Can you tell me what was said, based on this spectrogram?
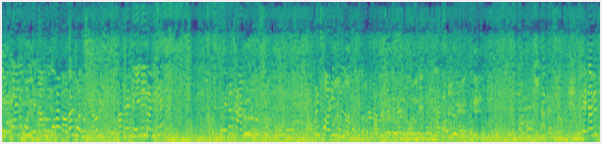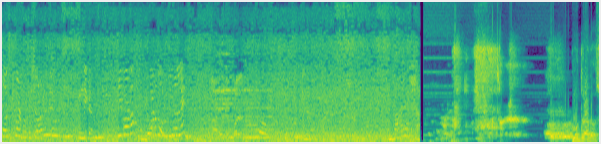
এটা কেন বললেন আপনি তো আমার বাবার বলছেন আপনার মেয়ে নেই বাড়িতে এটা কারণ আপনি সরি বলল আমাকে আচ্ছা। এটা আমি পোস্ট করব ঠিক আছে কি করব করব কি বললেন তো মুদ্রা দোষ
